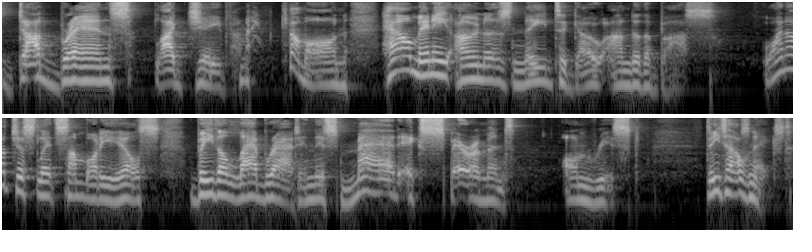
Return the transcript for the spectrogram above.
dud brands like Jeep, I mean, come on, how many owners need to go under the bus? Why not just let somebody else be the lab rat in this mad experiment on risk? Details next.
